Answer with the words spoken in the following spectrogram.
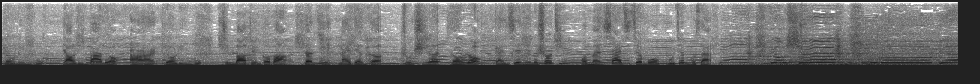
六零五幺零八六二二六零五，劲爆点歌榜等你来点歌。主持人蓉蓉，感谢您的收听，我们下一期节目不见不散。永不变。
